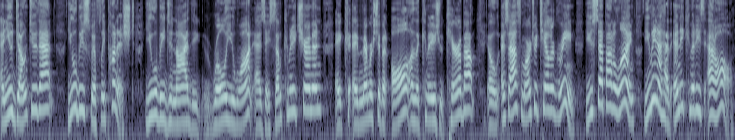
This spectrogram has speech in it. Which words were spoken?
and you don't do that, you'll be swiftly punished. You will be denied the role you want as a subcommittee chairman, a, a membership at all on the committees you care about. You know, as asked Marjorie Taylor Greene, you step out of line, you may not have any committees at all.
